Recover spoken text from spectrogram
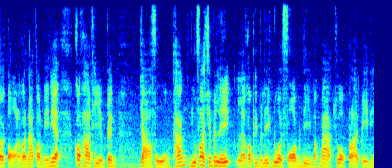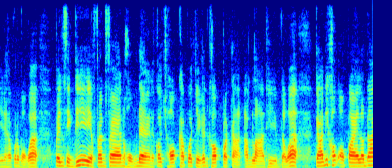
รอยต่อ แล้วก็ณตอนนี้เนี่ยก็พาทีมเป็น จ่าฝูงทั้งยูฟาแชมเปี้ยนลีกแล้วก็พรีเมียร์ลีกด้วยฟอร์มดีมากๆ ช่วงปลายปีนี้นะครับ ก็ต้องบอกว่าเป็นสิ่งที่แฟนๆ หงแดงเนี่ยก็ช็อกครับว่าเจเกนคอปประกาศอำลาทีม แต่ว่าการที่คอปออกไปแล้วได้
